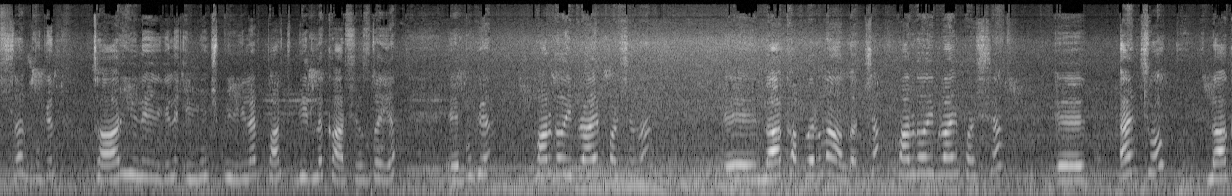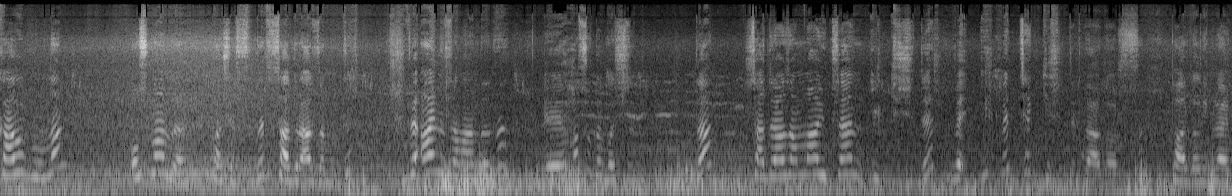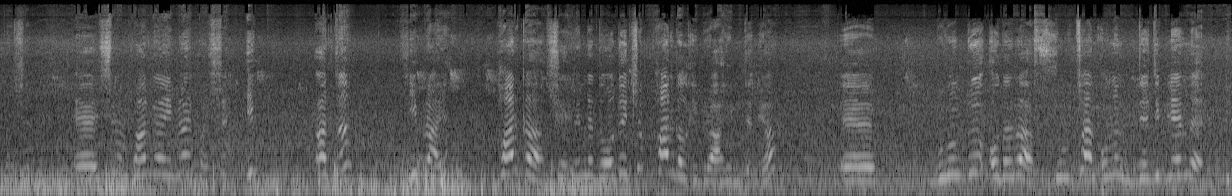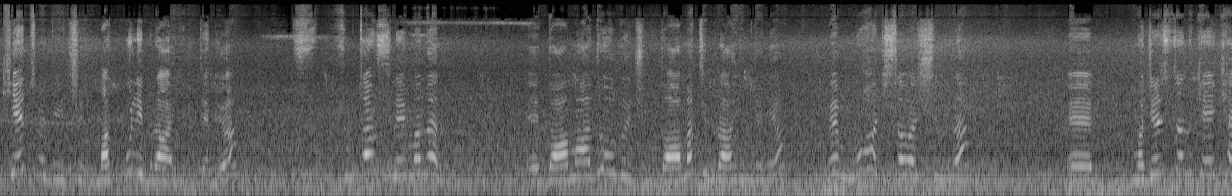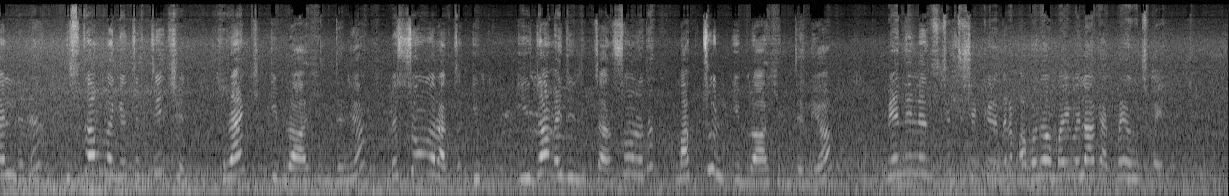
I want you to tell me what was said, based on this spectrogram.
arkadaşlar bugün tarih ile ilgili ilginç bilgiler part 1 ile karşınızdayım. Ee, bugün Pargalı İbrahim Paşa'nın e, lakaplarını anlatacağım. Pargalı İbrahim Paşa e, en çok lakabı bulunan Osmanlı Paşasıdır, sadrazamıdır. Ve aynı zamanda da e, Hasoda başında sadrazamlığa yükselen ilk kişidir ve ilk ve tek kişidir daha doğrusu Pargalı İbrahim Paşa. E, şimdi Pargalı İbrahim Paşa ilk adı İbrahim. Parga şehrinde doğduğu için Pargalı İbrahim deniyor. E, bulunduğu odada sultan onun dediklerini iki etmediği için Makbul İbrahim deniyor. Sultan Süleyman'ın e, damadı olduğu için damat İbrahim deniyor ve Muhaç Savaşı'nda e, Macaristan'daki heykelleri İstanbul'a getirdiği için Frank İbrahim deniyor ve son olarak da idam edildikten sonra da Maktul İbrahim deniyor. Beni dinlediğiniz için teşekkür ederim. Abone olmayı ve like atmayı unutmayın.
